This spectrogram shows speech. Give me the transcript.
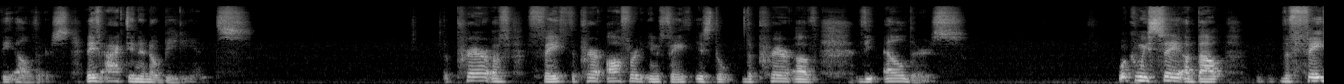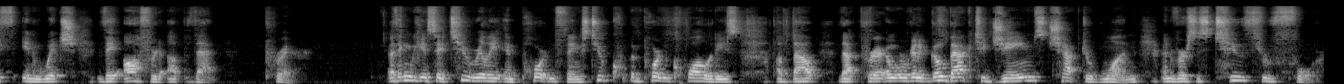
the elders. They've acted in obedience. The prayer of faith, the prayer offered in faith, is the, the prayer of the elders. What can we say about the faith in which they offered up that prayer? I think we can say two really important things, two qu- important qualities about that prayer. And we're going to go back to James chapter 1 and verses 2 through 4.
